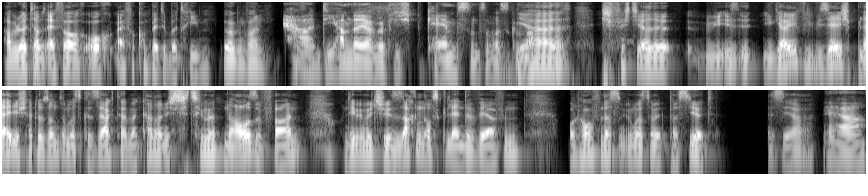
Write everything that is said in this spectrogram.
Aber Leute haben es einfach auch, auch einfach komplett übertrieben, irgendwann. Ja, die haben da ja wirklich Camps und sowas gemacht. Ja, ne? das, ich verstehe, also, wie, egal wie, wie sehr ich beleidigt hat oder sonst irgendwas gesagt hat, man kann doch nicht zu jemandem nach Hause fahren und dem irgendwelche Sachen aufs Gelände werfen und hoffen, dass irgendwas damit passiert. Das ist ja, Ja.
